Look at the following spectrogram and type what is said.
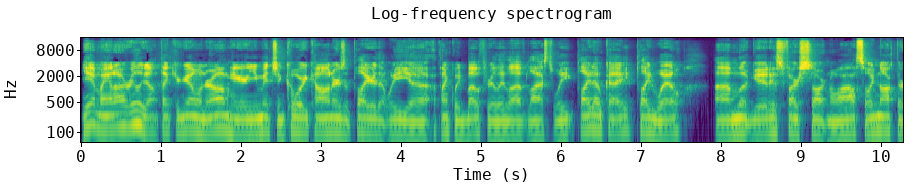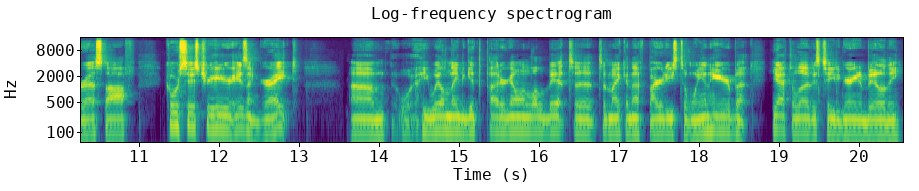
Yeah, man, I really don't think you're going wrong here. You mentioned Corey Conners, a player that we, uh, I think we both really loved last week. Played okay, played well, um, looked good. His first start in a while, so he knocked the rest off. Course history here isn't great. Um, he will need to get the putter going a little bit to to make enough birdies to win here, but you have to love his tee to green ability.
